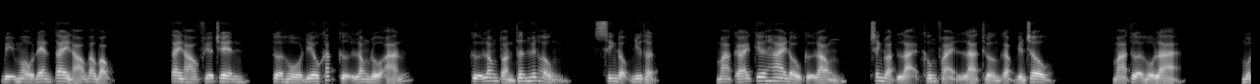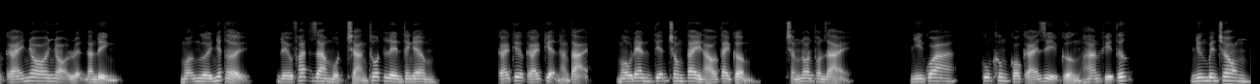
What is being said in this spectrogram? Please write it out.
bị màu đen tay áo bao bọc. Tay áo phía trên, tựa hồ điêu khắc cự long đồ án. Cự long toàn thân huyết hồng, sinh động như thật. Mà cái kia hai đầu cự long, tranh đoạt lại không phải là thường gặp viên châu, mà tựa hồ là một cái nho nhỏ luyện đan đỉnh. Mọi người nhất thời đều phát ra một tràng thốt lên thanh âm. Cái kia cái kiện hàng tại, màu đen tiễn trong tay háo tay cầm, trắng non thon dài. Nhìn qua, cũng không có cái gì cường hãn khí tức. Nhưng bên trong,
